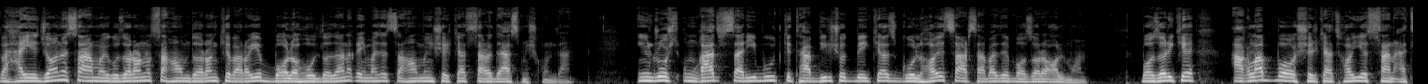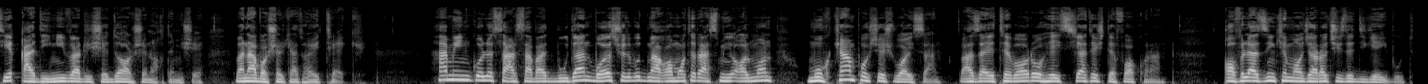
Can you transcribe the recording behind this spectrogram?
و هیجان سرمایه‌گذاران و سهامداران که برای بالا هل دادن قیمت سهام این شرکت سر دست میشکوندن. این رشد اونقدر سریع بود که تبدیل شد به یکی از گلهای سرسبد بازار آلمان. بازاری که اغلب با شرکت های صنعتی قدیمی و ریشه دار شناخته میشه و نه با شرکت های تک. همین گل سرسبد بودن باعث شده بود مقامات رسمی آلمان محکم پشتش وایسن و از اعتبار و حیثیتش دفاع کنن قافل از اینکه ماجرا چیز دیگه ای بود.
